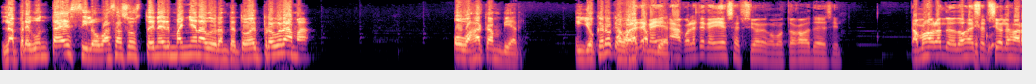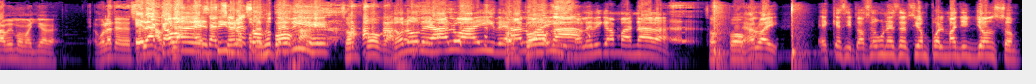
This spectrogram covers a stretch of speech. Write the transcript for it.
La pregunta es si lo vas a sostener mañana durante todo el programa o vas a cambiar. Y yo creo que vas a Acuérdate que, hay, cambiar. acuérdate que hay excepciones, como tú acabas de decir. Estamos hablando de dos excepciones ahora mismo mañana. Acuérdate de eso. Él acaba de decirlo, por eso te pocas, dije. son pocas. No, no, déjalo ahí, déjalo ahí. No le digas más nada. Son pocas. Déjalo ahí. Es que si tú haces una excepción por Magic Johnson,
